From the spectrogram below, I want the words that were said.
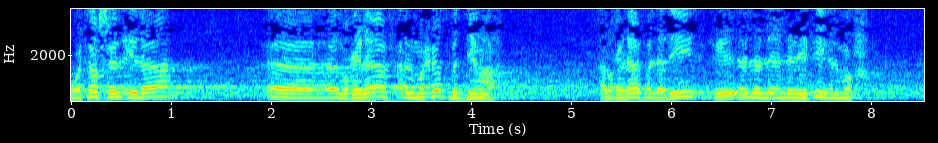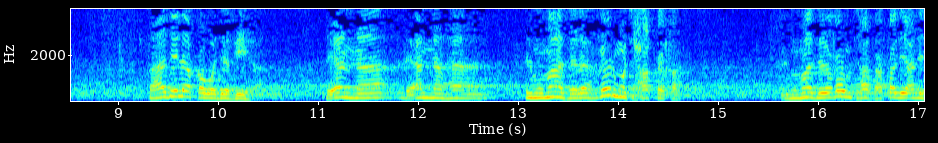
وتصل إلى آه، الغلاف المحيط بالدماغ. الغلاف الذي في الذي فيه المخ. فهذه لا قود فيها لأن لأنها المماثلة غير متحققة. المماثلة غير متحققة قد يعني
